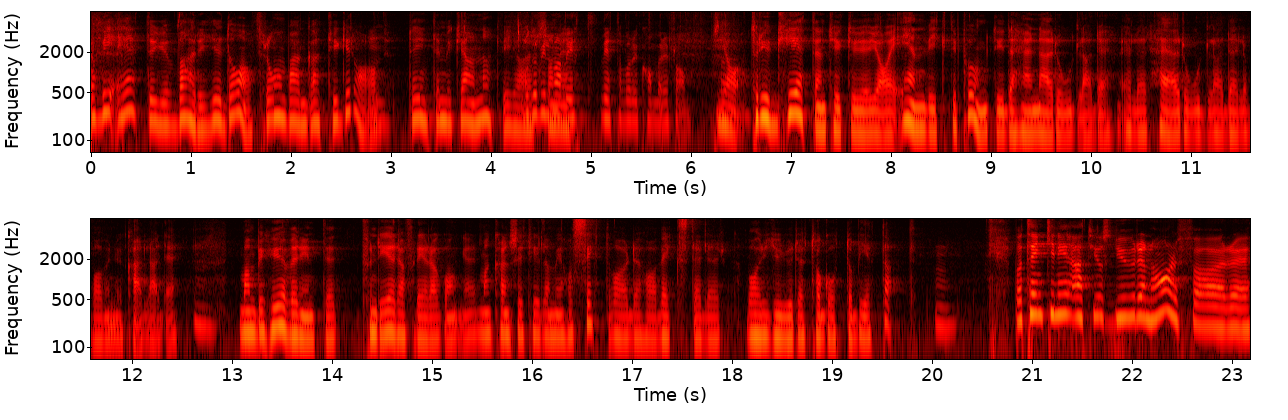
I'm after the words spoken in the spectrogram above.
Ja, vi äter ju varje dag, från vagga till grav. Mm. Det är inte mycket annat vi gör. Och då vill man är... veta var det kommer ifrån. Ja, tryggheten tycker jag är en viktig punkt i det här närodlade eller härodlade eller vad vi nu kallar det. Mm. Man behöver inte fundera flera gånger. Man kanske till och med har sett var det har växt eller var djuret har gått och betat. Mm. Vad tänker ni att just djuren har för eh,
